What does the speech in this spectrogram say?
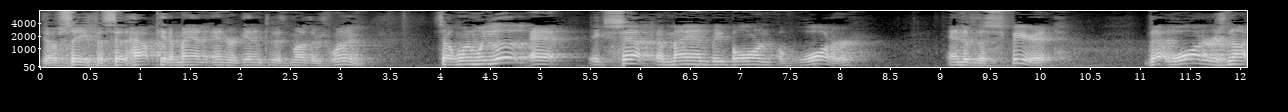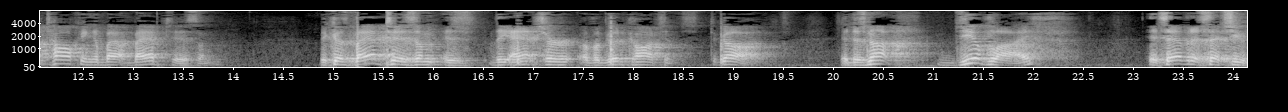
Josephus said, How can a man enter again into his mother's womb? So when we look at except a man be born of water and of the Spirit, that water is not talking about baptism because baptism is the answer of a good conscience to God. It does not give life. It's evidence that you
